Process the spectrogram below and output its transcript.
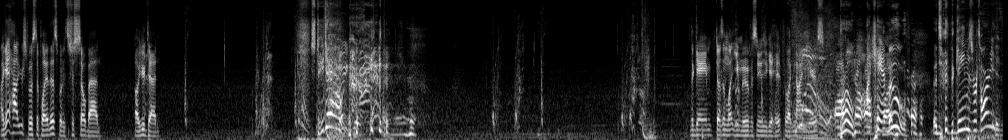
I get how you're supposed to play this, but it's just so bad. Oh, you're dead. Stay down! Damn it. The game doesn't let you move as soon as you get hit for like nine years. Oh, Bro, fell I can't move! the game's retarded.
